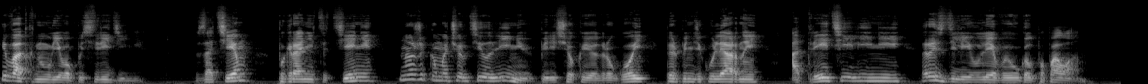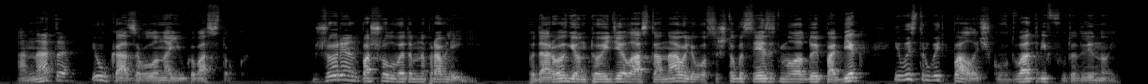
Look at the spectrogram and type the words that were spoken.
и воткнул его посередине. Затем, по границе тени, ножиком очертил линию, пересек ее другой, перпендикулярной, а третьей линией разделил левый угол пополам. Она-то и указывала на юго-восток. Джориан пошел в этом направлении. По дороге он то и дело останавливался, чтобы срезать молодой побег и выстругать палочку в 2-3 фута длиной.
